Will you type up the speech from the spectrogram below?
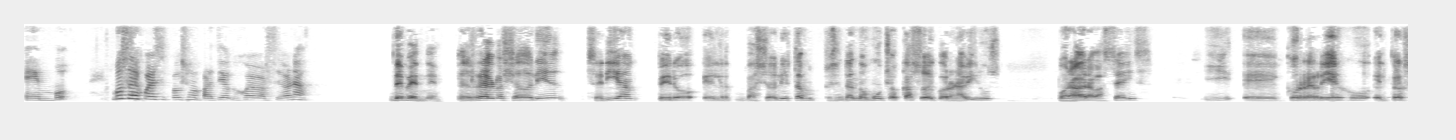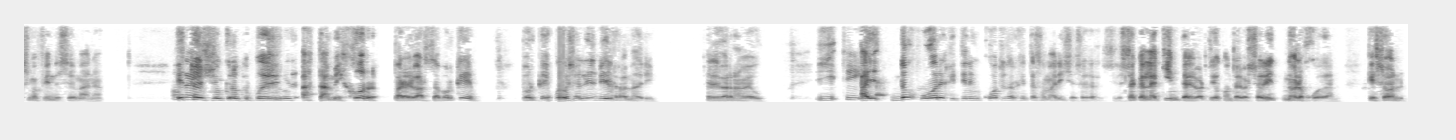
en ¿Vos sabés cuál es el próximo partido que juega Barcelona? Depende. El Real Valladolid sería, pero el Valladolid está presentando muchos casos de coronavirus. Por ahora va seis y eh, corre riesgo el próximo fin de semana. Esto yo creo que puede venir hasta mejor para el Barça. ¿Por qué? Porque después Valladolid viene el Real Madrid, el Bernabéu. Y hay dos jugadores que tienen cuatro tarjetas amarillas. si le sacan la quinta en el partido contra el Valladolid, no lo juegan. Que son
